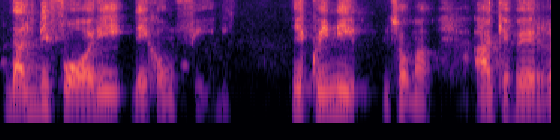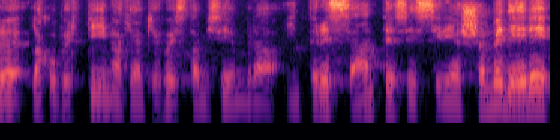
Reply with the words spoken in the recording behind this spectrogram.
dal di fuori dei confini. E quindi, insomma, anche per la copertina, che anche questa mi sembra interessante, se si riesce a vedere.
